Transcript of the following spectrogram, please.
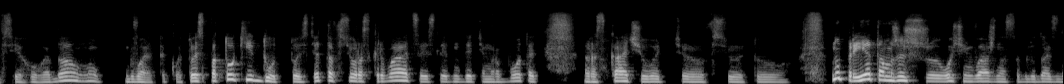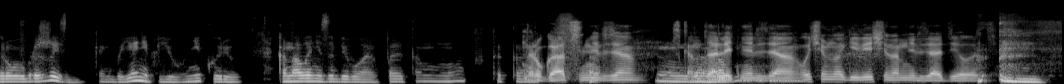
всех угадал, ну, бывает такое. То есть потоки идут, то есть это все раскрывается, если над этим работать, раскачивать всю эту... Ну, при этом же очень важно соблюдать здоровый образ жизни. Как бы я не пью, не курю, каналы не забиваю, поэтому ну, вот это... Ругаться нельзя, скандалить да. нельзя, очень многие вещи нам нельзя делать.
